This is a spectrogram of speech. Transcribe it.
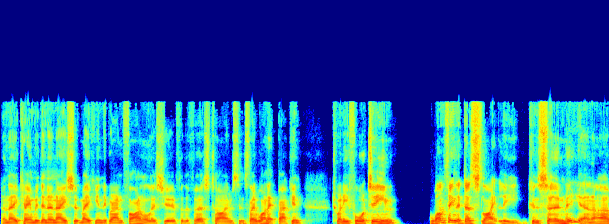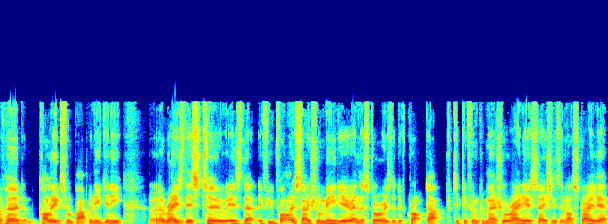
And they came within an ace of making the grand final this year for the first time since they won it back in 2014. One thing that does slightly concern me, and I've heard colleagues from Papua New Guinea uh, raise this too, is that if you follow social media and the stories that have cropped up, particularly from commercial radio stations in Australia,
